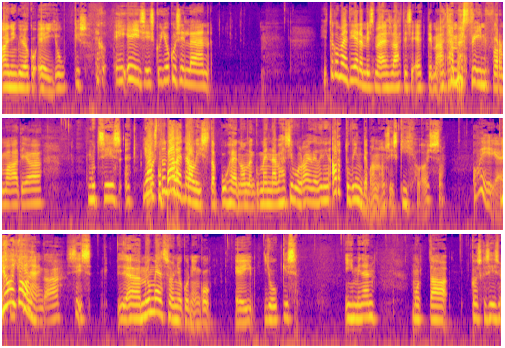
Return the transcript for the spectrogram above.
Ai niin kuin joku ei-julkis. Ei, ei siis, kun joku silleen... Hitto kun mä en tiedä, missä mä edes lähtisin etsimään tämmöistä informaatiota. Mutta siis Jaakko ne- Parkkalista puheen ollen, kun mennään vähän sivuraiteille, niin Arttu Lindeman on siis kihloissa. Oikeesti? Joo, joo. Kenen kanssa? Siis äh, minun mielestä se on joku niinku, ei julkis ihminen, mutta koska siis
